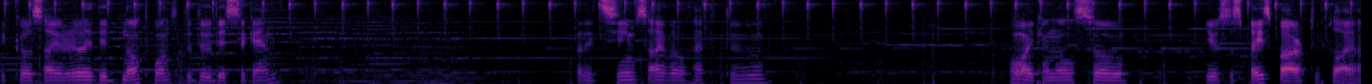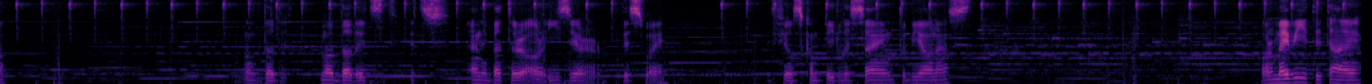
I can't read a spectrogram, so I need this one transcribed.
because I really did not want to do this again. But it seems I will have to... Oh, I can also use the spacebar to fly up. Not that, not that it's, it's any better or easier this way. Feels completely same, to be honest. Or maybe did I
